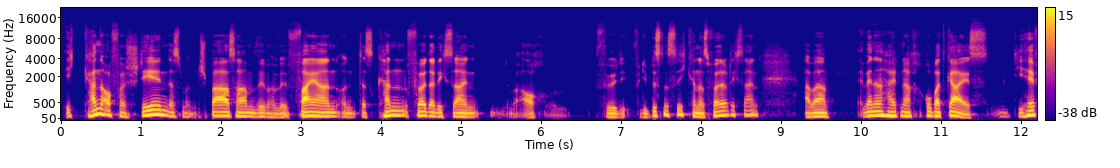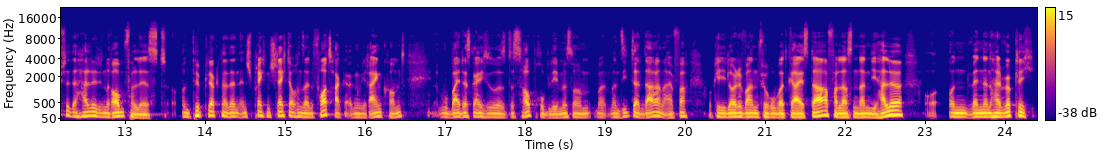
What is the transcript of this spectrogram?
ich kann auch verstehen, dass man Spaß haben will, man will feiern und das kann förderlich sein, auch für die, für die Business-Sicht kann das förderlich sein. Aber wenn dann halt nach Robert Geis die Hälfte der Halle den Raum verlässt und Pip Glöckner dann entsprechend schlecht auch in seinen Vortrag irgendwie reinkommt, wobei das gar nicht so das Hauptproblem ist, sondern man, man sieht dann daran einfach, okay, die Leute waren für Robert Geis da, verlassen dann die Halle und wenn dann halt wirklich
